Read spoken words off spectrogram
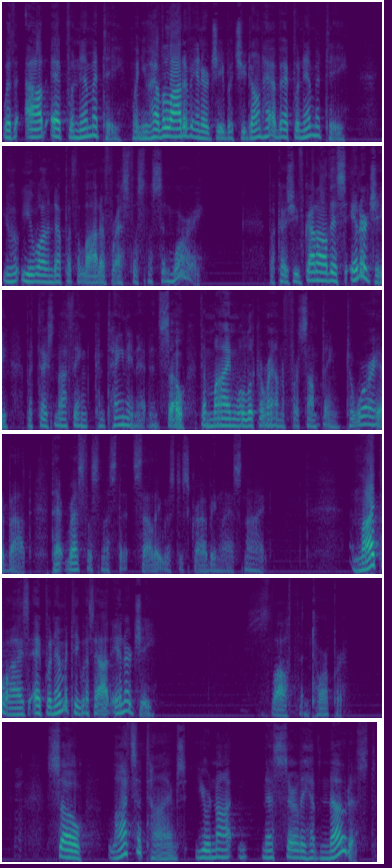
without equanimity. When you have a lot of energy but you don't have equanimity, you, you will end up with a lot of restlessness and worry because you've got all this energy, but there's nothing containing it. And so the mind will look around for something to worry about, that restlessness that Sally was describing last night. And likewise, equanimity without energy, sloth and torpor. So lots of times you're not necessarily have noticed.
